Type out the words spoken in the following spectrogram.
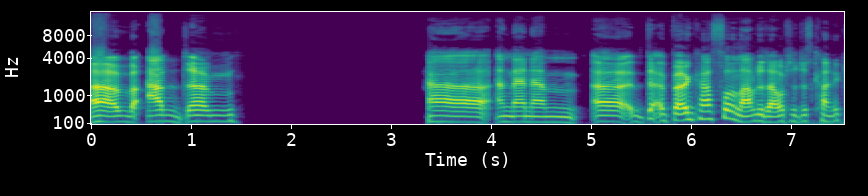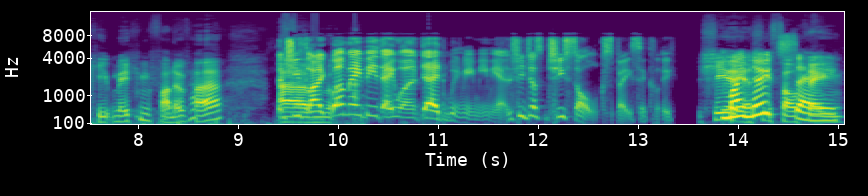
Um, and um, uh, and then um, uh, Bernkastel and Lambda Delta just kind of keep making fun of her. And she's like, Um, well, maybe they weren't dead. We, me, me, me. And she just she sulks basically. She, My yeah, she's notes say- sulking.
